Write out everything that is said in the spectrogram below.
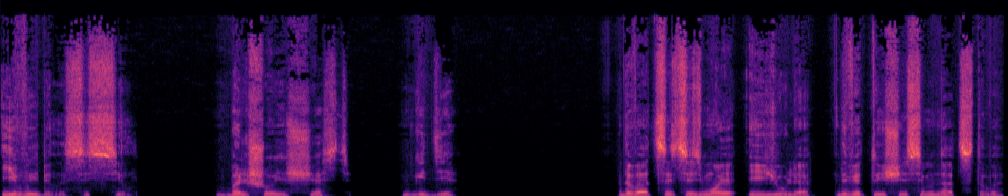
и выбилась из сил. Большое счастье где? 27 июля 2017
